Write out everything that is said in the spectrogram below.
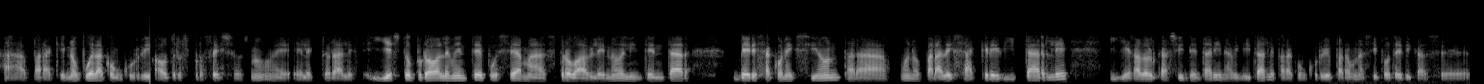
ah, para que no pueda concurrir a otros procesos ¿no? E, electorales. Y esto probablemente pues sea más probable, ¿no? El intentar ver esa conexión para, bueno, para desacreditarle y llegado el caso intentar inhabilitarle para concurrir para unas hipotéticas eh,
